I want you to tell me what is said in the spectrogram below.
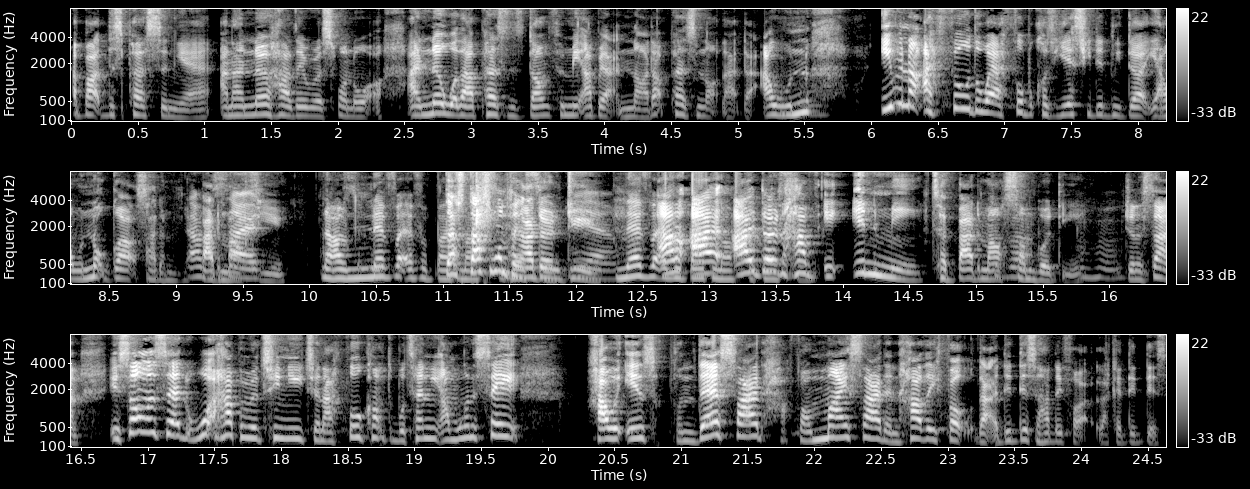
about this person, yeah, and I know how they respond, or I know what that person's done for me, I'd be like, no, that person not like that. I wouldn't. Even though I feel the way I feel because yes, you did me dirty, I will not go outside and badmouth you. no, I'll never ever. Badmouth that's that's one the thing I don't do. Yeah. Never ever. I, badmouth I, I don't person. have it in me to badmouth somebody. Do you understand? If someone said what happened between you two and I feel comfortable telling you, I'm gonna say it how it is from their side, from my side, and how they felt that I did this and how they felt like I did this.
